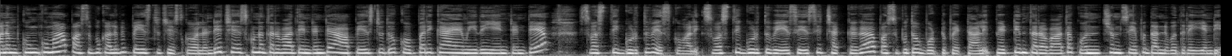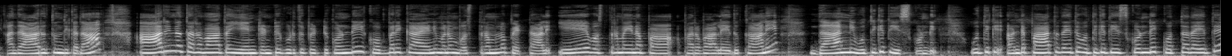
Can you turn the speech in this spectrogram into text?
మనం కుంకుమ పసుపు కలిపి పేస్ట్ చేసుకోవాలండి. చేసుకున్న తర్వాత ఏంటంటే ఆ పేస్ట్తో కొబ్బరికాయ మీద ఏంటంటే స్వస్తి గుర్తు వేసుకోవాలి. స్వస్తి గుర్తు వేసేసి చక్కగా పసుపుతో బొట్టు పెట్టాలి. పెట్టిన తర్వాత కొంచెం సేపు దాన్ని వదిలేయండి. అది ఆరుతుంది కదా. ఆరిన తర్వాత ఏంటంటే గుర్తుపెట్టుకోండి కొబ్బరికాయని మనం వస్త్రంలో పెట్టాలి. ఏ వస్త్రమైన పా పర్వాలేదు కానీ దాన్ని ఉతికి తీసుకోండి. ఉతికి అంటే పాతదైతే ఉతికి తీసుకోండి కొత్తదైతే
